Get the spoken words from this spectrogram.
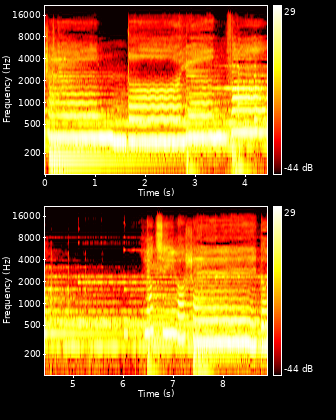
沉的远方。亮起了谁的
